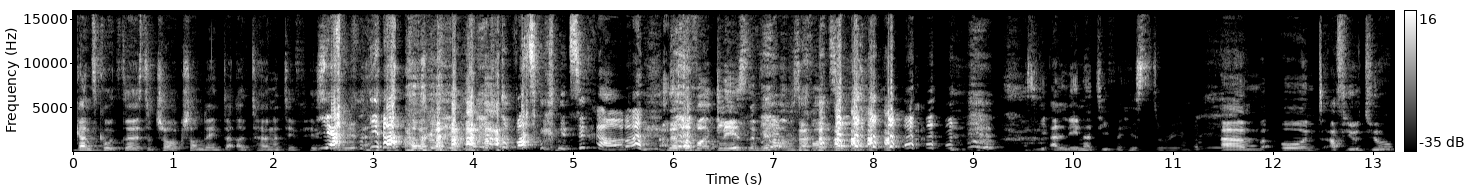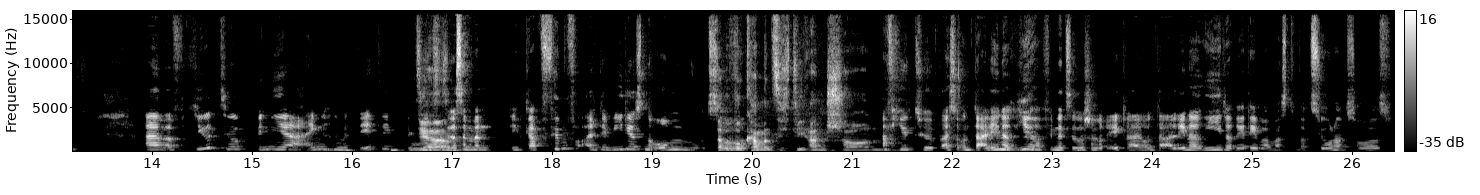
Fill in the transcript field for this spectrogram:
Ganz kurz, da ist der Joke schon dahinter. Alternative Ja, History. da war ich nicht sicher, oder? Ich habe sofort gelesen, dann wird man sofort sicher. die alternative History. ähm, und auf YouTube? Ähm, auf YouTube bin ich ja eigentlich nicht mehr tätig. Ja. Beziehungsweise da sind man, ich glaube, fünf alte Videos noch oben. wo- So Aber wo kann man sich die anschauen? auf YouTube. Also unter Alena Rie findet sie wahrscheinlich eh gleich. Unter Alena Rie, da rede ich über Masturbation und sowas.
